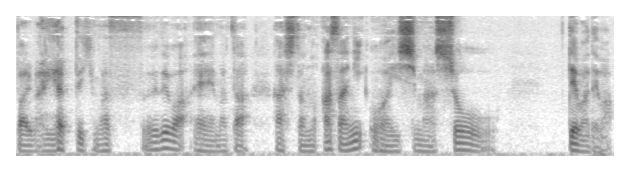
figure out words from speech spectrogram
バリバリやっていきます。それでは、えー、また明日の朝にお会いしましょう。ではでは。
